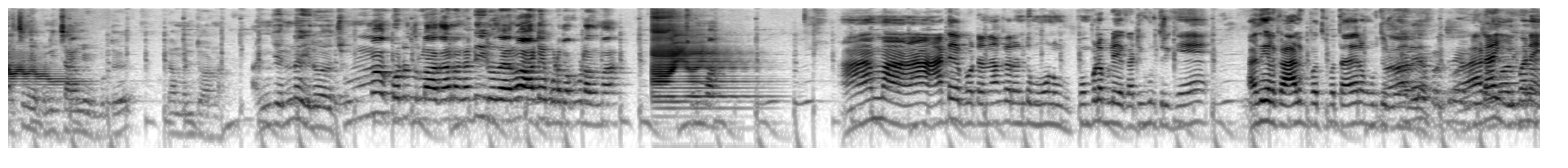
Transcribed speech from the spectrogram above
அர்ச்சனை பண்ணி சாமி கும்பிட்டு எல்லாம் பண்ணிட்டு வரணும். அங்கே என்ன இருபது சும்மா கோட்டத்துள்ள காரணம் காட்டி இருபதாயிரம் ரூபாய் ஆட்டையை போட பார்க்கக்கூடாதுமா? சும்மா. ஆமாம் நான் ஆட்டையை போட்டேன்னாக்கா ரெண்டு மூணு பொம்பளை பிள்ளைய கட்டி கொடுத்துருக்கேன். அதுகளுக்கு ஆளுக்கு பத்து பத்தாயிரம் பிரச்சனை வாடா இவனே.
